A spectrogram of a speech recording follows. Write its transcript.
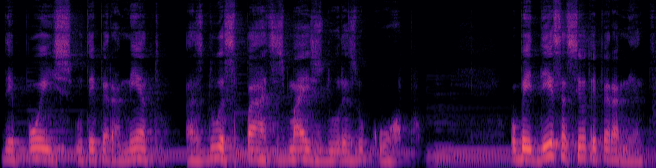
depois o temperamento, as duas partes mais duras do corpo. Obedeça a seu temperamento.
